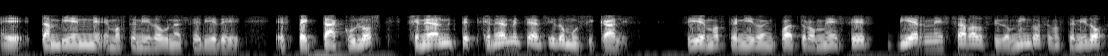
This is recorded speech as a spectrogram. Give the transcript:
Eh, también hemos tenido una serie de espectáculos, generalmente, generalmente han sido musicales. Sí, hemos tenido en cuatro meses, viernes, sábados y domingos, hemos tenido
